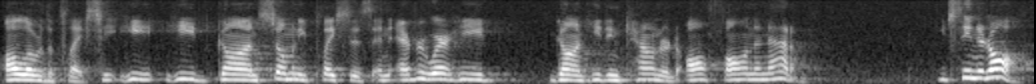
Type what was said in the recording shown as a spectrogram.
all over the place. He, he, he'd gone so many places, and everywhere he'd gone, he'd encountered all fallen in Adam. He'd seen it all.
